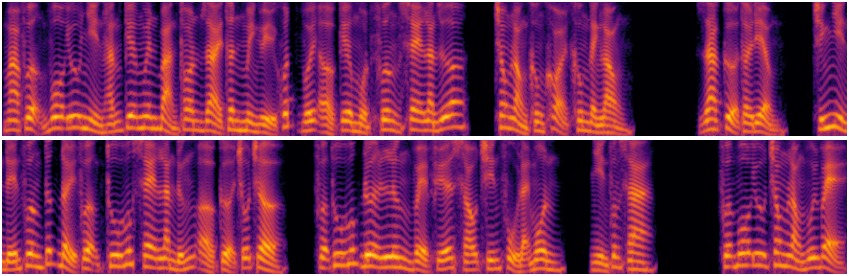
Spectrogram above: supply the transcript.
Mà Phượng Vô Ưu nhìn hắn kia nguyên bản thon dài thân mình ủy khuất với ở kia một phương xe lan giữa, trong lòng không khỏi không đành lòng. Ra cửa thời điểm, chính nhìn đến Phương Tức đẩy Phượng Thu Húc xe lăn đứng ở cửa chỗ chờ, Phượng Thu Húc đưa lưng về phía sáu chín phủ đại môn, nhìn phương xa. Phượng Vô Ưu trong lòng vui vẻ,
